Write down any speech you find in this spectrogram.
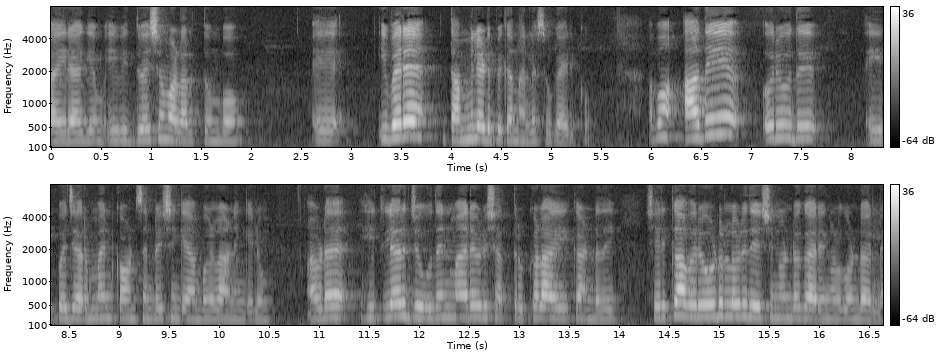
വൈരാഗ്യം ഈ വിദ്വേഷം വളർത്തുമ്പോൾ ഇവരെ തമ്മിലടുപ്പിക്കാൻ നല്ല സുഖമായിരിക്കും. അപ്പോൾ അതേ ഒരു ഇത് ഇപ്പോൾ ജർമ്മൻ കോൺസെൻട്രേഷൻ ക്യാമ്പുകളാണെങ്കിലും അവിടെ ഹിറ്റ്ലർ ജൂതന്മാരെ ഒരു ശത്രുക്കളായി കണ്ടത് ശരിക്കും അവരോടുള്ള ഒരു ദേഷ്യം കൊണ്ടോ കാര്യങ്ങൾ കൊണ്ടോ അല്ല.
